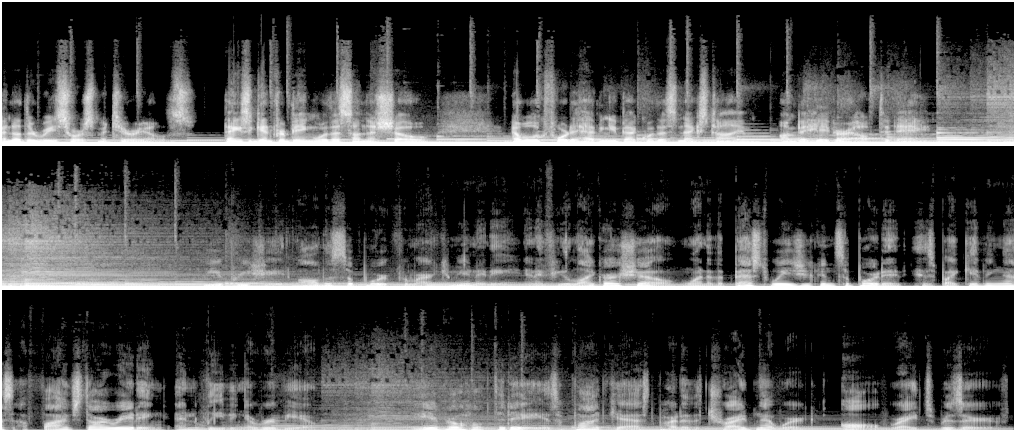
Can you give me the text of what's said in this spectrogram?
and other resource materials. Thanks again for being with us on the show, and we'll look forward to having you back with us next time on Behavioral Health Today. We appreciate all the support from our community, and if you like our show, one of the best ways you can support it is by giving us a five star rating and leaving a review. Behavioral Health Today is a podcast part of the Tribe Network, all rights reserved.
